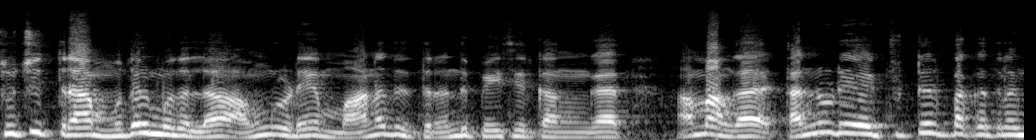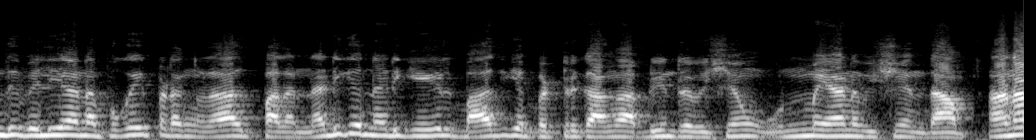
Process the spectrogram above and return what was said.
சுசித்ரா முதல் முதல்ல அவங்களுடைய மனது திறந்து பேசியிருக்காங்க ஆமாங்க தன்னுடைய ட்விட்டர் பக்கத்துல இருந்து வெளியான புகைப்படங்களால் பல நடிகர் நடிகைகள் பாதிக்கப்பட்டிருக்காங்க அப்படின்ற விஷயம் உண்மையான விஷயம் தான் ஆனா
